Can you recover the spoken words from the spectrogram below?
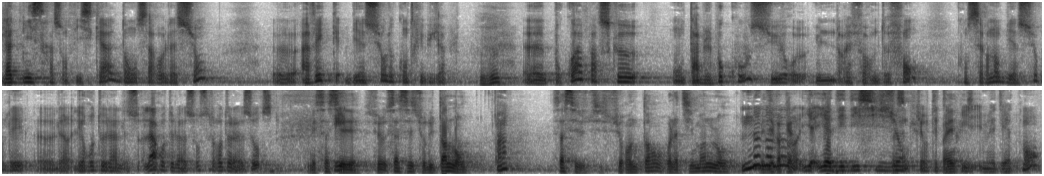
l'administration fiscale dans sa relation euh, avec, bien sûr, le contribuable. Mhm. pourquoi? Parce que on table beaucoup sur une réforme de fonds concernant bien sûr les, les, de la, la de la source, le la source. Mais ça c'est ça c'est sur du temps long. Hein? Ça, c'est sur un temps relativement long. Non, non, non, Il, y a, des décisions qui ont été prises immédiatement.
